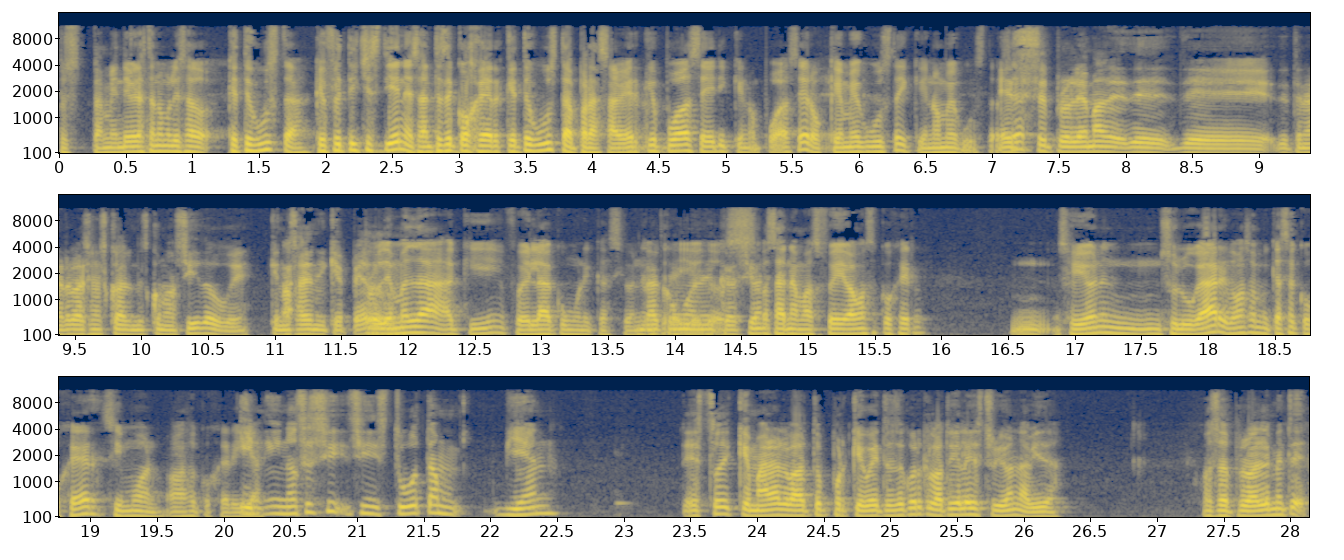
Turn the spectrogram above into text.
Pues también debería estar normalizado. ¿Qué te gusta? ¿Qué fetiches tienes? Antes de coger, ¿qué te gusta? Para saber qué puedo hacer y qué no puedo hacer. O qué me gusta y qué no me gusta hacer. ese es el problema de, de, de, de tener relaciones con alguien desconocido, güey. Que no sabes ni qué El pedo. problema güey. es la, aquí fue la comunicación. La entre ellos dos. comunicación. O sea, nada más fue, vamos a coger. mm, Se vieron en su lugar, vamos a mi casa a coger. Simón, vamos a coger y, Y, ya. y no sé si, si estuvo tan bien esto de quemar al vato, porque, güey, te acuerdo que el vato ya le destruyeron la vida. O sea, probablemente.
